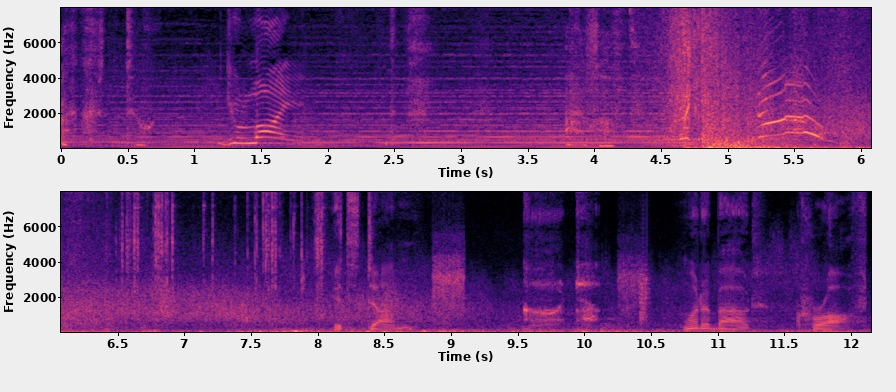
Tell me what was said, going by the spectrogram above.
I couldn't do it. You're lying! I loved him. No! It's done. What about Croft?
